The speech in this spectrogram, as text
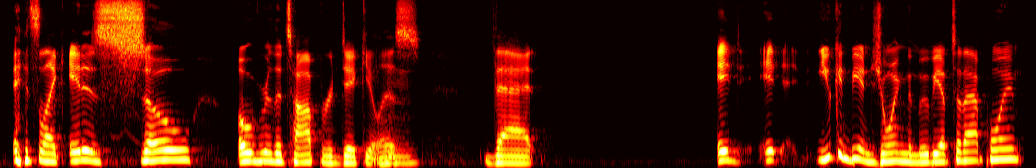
it's like it is so over the top ridiculous mm-hmm. that it it you can be enjoying the movie up to that point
